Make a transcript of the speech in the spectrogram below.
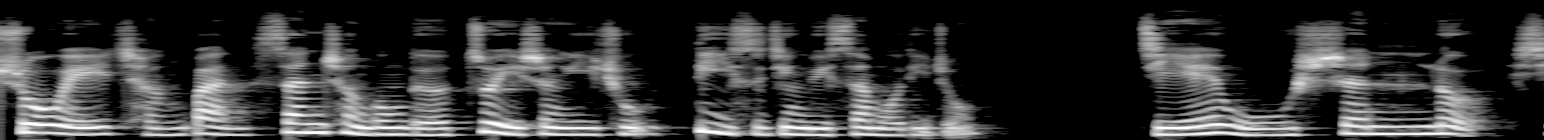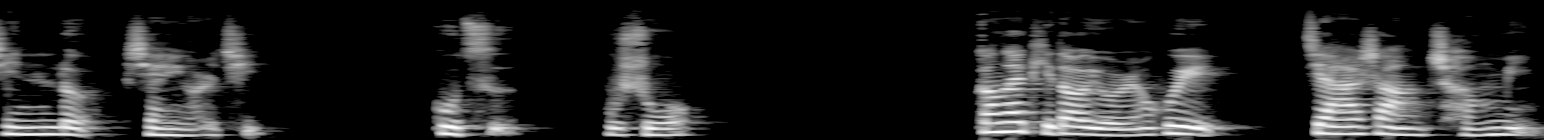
说为承办三乘功德最胜一处第四境律三摩地中，皆无身乐心乐相应而起，故此不说。刚才提到有人会加上成名，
